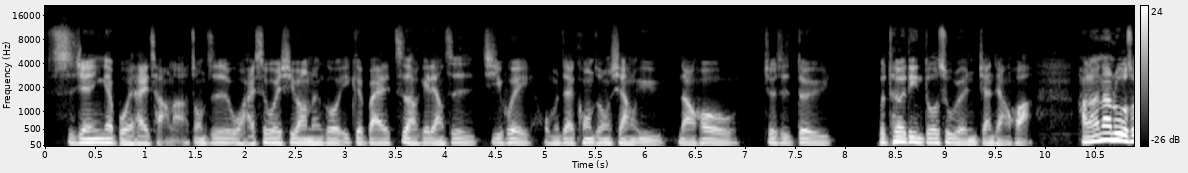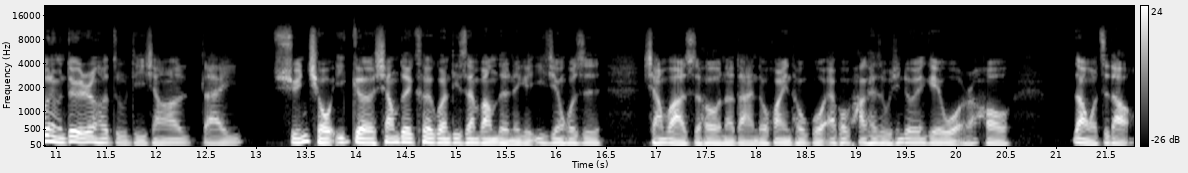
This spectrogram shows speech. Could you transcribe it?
时间应该不会太长了。总之，我还是会希望能够一个礼拜至少给两次机会，我们在空中相遇，然后就是对于不特定多数人讲讲话。好了，那如果说你们对于任何主题想要来。寻求一个相对客观第三方的那个意见或是想法的时候，那当然都欢迎透过 Apple Podcast 五星留言给我，然后让我知道，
